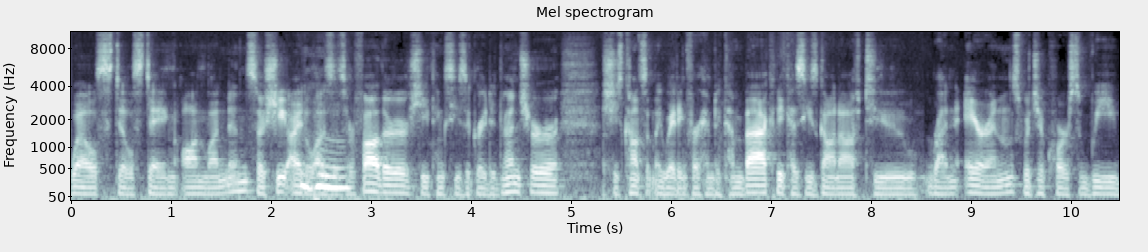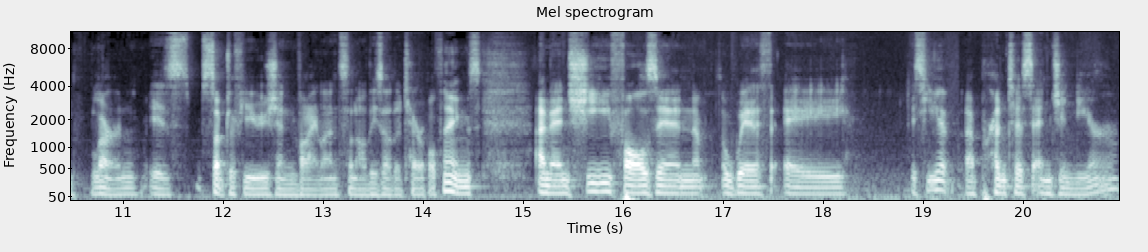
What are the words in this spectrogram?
while still staying on London. So she idolizes mm-hmm. her father. She thinks he's a great adventurer. She's constantly waiting for him to come back because he's gone off to run errands, which of course we learn is subterfuge and violence and all these other terrible things. And then she falls in with a is he an apprentice engineer,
